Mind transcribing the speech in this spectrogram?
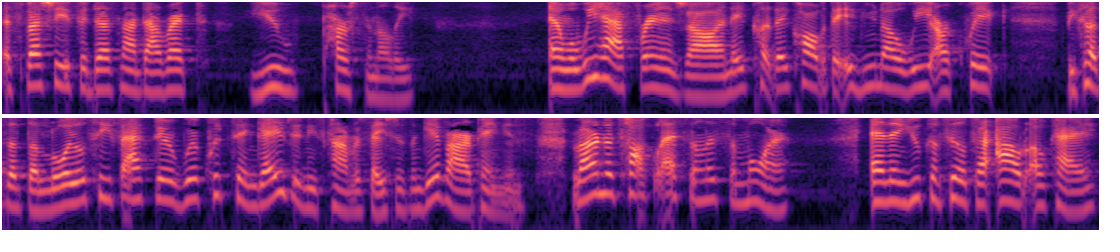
especially if it does not direct you personally. And when we have friends, y'all, and they they call what they, you know, we are quick because of the loyalty factor. We're quick to engage in these conversations and give our opinions. Learn to talk less and listen more, and then you can filter out. Okay,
